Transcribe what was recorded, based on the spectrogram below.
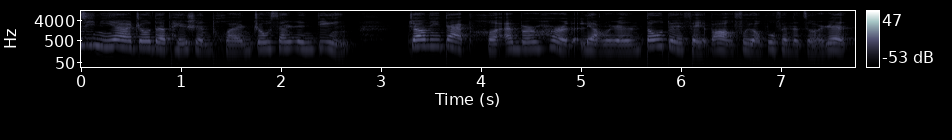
吉尼亚州的陪审团周三认定，Johnny Depp 和 Amber Heard 两人都对诽谤负有部分的责任，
